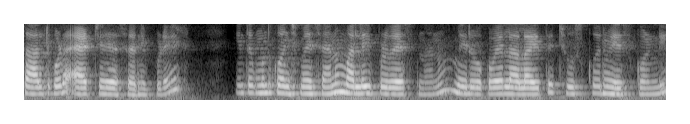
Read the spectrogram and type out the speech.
సాల్ట్ కూడా యాడ్ చేసేసాను ఇప్పుడే. ఇంతకుముందు కొంచెం వేసాను మళ్ళీ ఇప్పుడు వేస్తున్నాను. మీరు ఒకవేళ అలా అయితే చూసుకొని వేసుకోండి.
